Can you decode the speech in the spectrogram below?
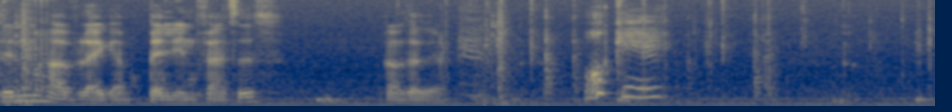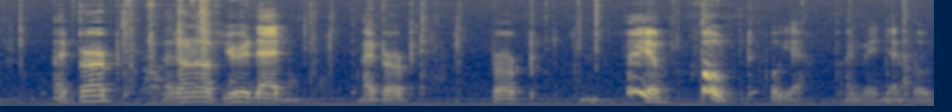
Didn't we have like a billion fences? Oh, they're there. Okay. I burped. I don't know if you heard that. I burped. Burp. A boat. Oh yeah. I made that boat.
